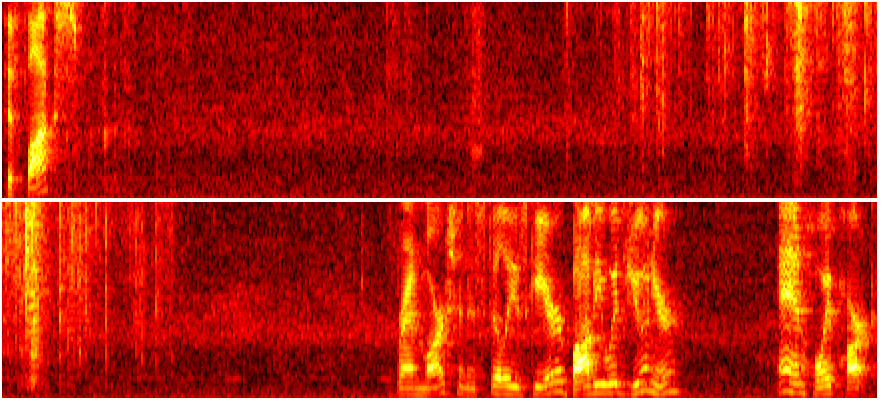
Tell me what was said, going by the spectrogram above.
Fifth box. Brandon Marsh in his Phillies gear, Bobby Witt Jr., and Hoy Park.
